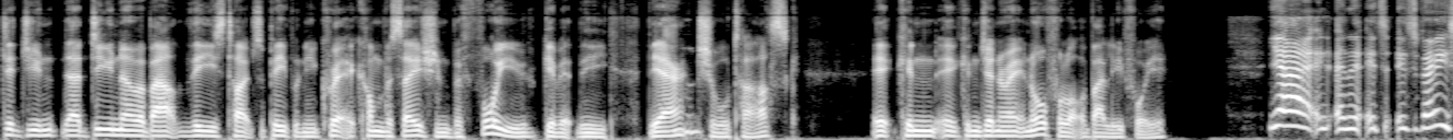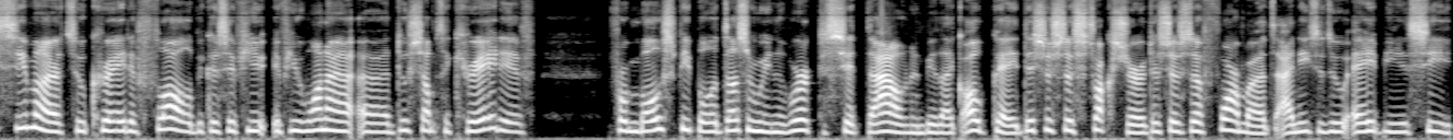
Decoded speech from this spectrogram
did you uh, do you know about these types of people and you create a conversation before you give it the the Mhm. actual task it can it can generate an awful lot of value for you Yeah, and- and it's it's very similar to creative flow because if you if you want to uh, do something creative, for most people it doesn't really work to sit down and be like, okay, this is the structure, this is the format, I need to do A, B, and C.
